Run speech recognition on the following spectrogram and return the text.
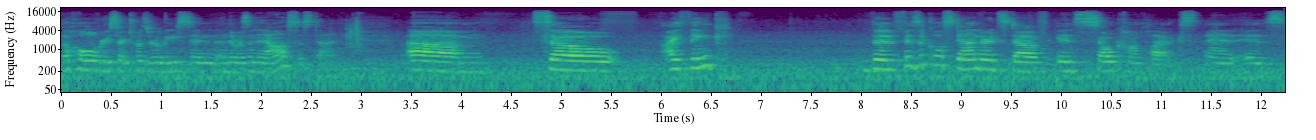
the whole research was released and, and there was an analysis done. Um, so I think the physical standard stuff is so complex and is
